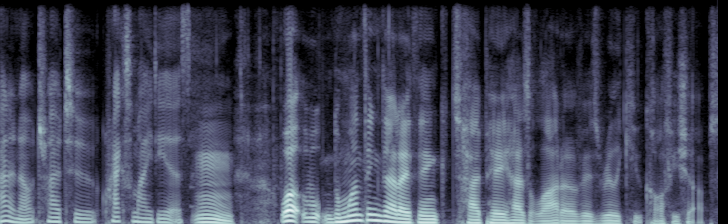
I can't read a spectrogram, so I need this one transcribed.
I don't know, try to crack some ideas? Mm. Well, the one thing that I think Taipei has a lot of is really cute coffee shops.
